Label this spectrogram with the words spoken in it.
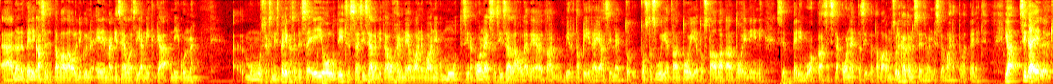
Ää, noin pelikassetit tavallaan oli niinku, enemmänkin sellaisia, mitkä niinku, mun muistaakseni niissä pelikasseteissa ei ollut itsessään sisällä mitään ohjelmia, vaan ne vaan niin kuin muutti siinä koneessa sisällä olevia jotain virtapiirejä silleen, että tuosta suljetaan toi ja tuosta avataan toi, niin, niin se peli muokkaa sit sitä konetta sillä tavalla. Mutta se oli käytännössä ensimmäinen, missä oli vaihdettavat pelit. Ja sitä ei löydy.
